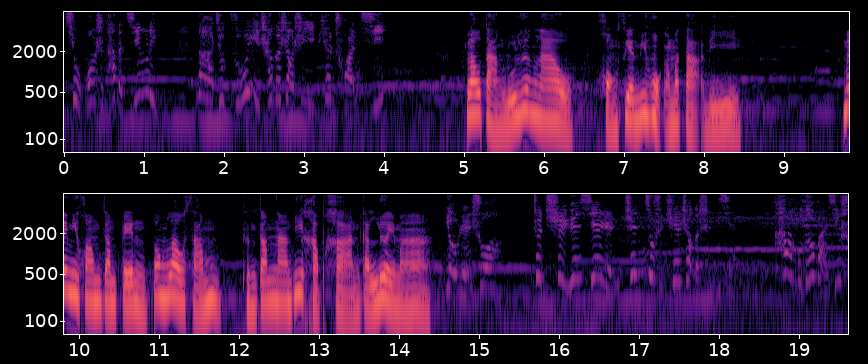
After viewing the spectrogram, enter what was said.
就光是他的经历， 那就足以称得上是一篇传奇。 เราต่างรู้เรื่องราวของเซียนวิหกอมตะดี ไม่มีความจำเป็นต้องเล่าซ้ำถึงตำนานที่ขับขานกันเรื่อยมา 有人说，这赤渊仙人真就是天上的神仙，看不得百姓受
